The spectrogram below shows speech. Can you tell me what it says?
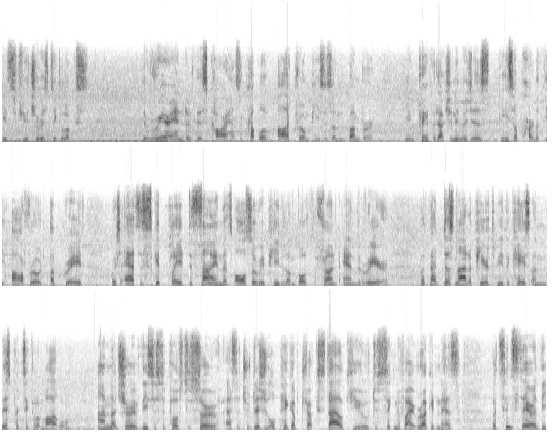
its futuristic looks. The rear end of this car has a couple of odd chrome pieces on the bumper. In pre-production images, these are part of the off-road upgrade, which adds a skid plate design that's also repeated on both the front and the rear. But that does not appear to be the case on this particular model. I'm not sure if these are supposed to serve as a traditional pickup truck style cue to signify ruggedness, But since they are the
